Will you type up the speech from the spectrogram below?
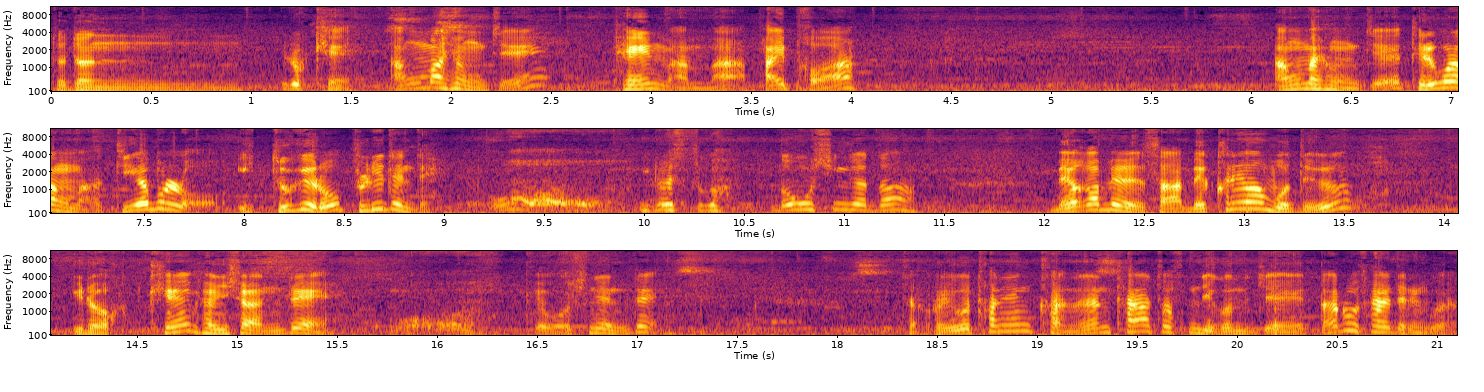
두둔 이렇게 악마 형제 베인 맘마 바이퍼와 악마 형제 드래곤 악마 디아블로 이 두 개로 분리된대. 오 이럴 수가. 너무 신기하다. 메가벨사 메카니마 모드. 이렇게 변신하는데 오 꽤 멋있는데. 자 그리고 터닝카는 타나토스인데 이건 이제 따로 사야 되는 거야.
